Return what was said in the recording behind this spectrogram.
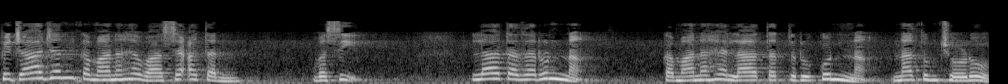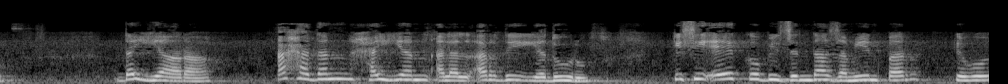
فجاجن کا مانا ہے واسع وسیع۔ لا تذرن، کا مانا ہے لا تترکن، نہ تم چھوڑو۔ دیارا، احدن حین علی الارض یدور۔ کسی ایک کو بھی زندہ زمین پر کہ وہ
